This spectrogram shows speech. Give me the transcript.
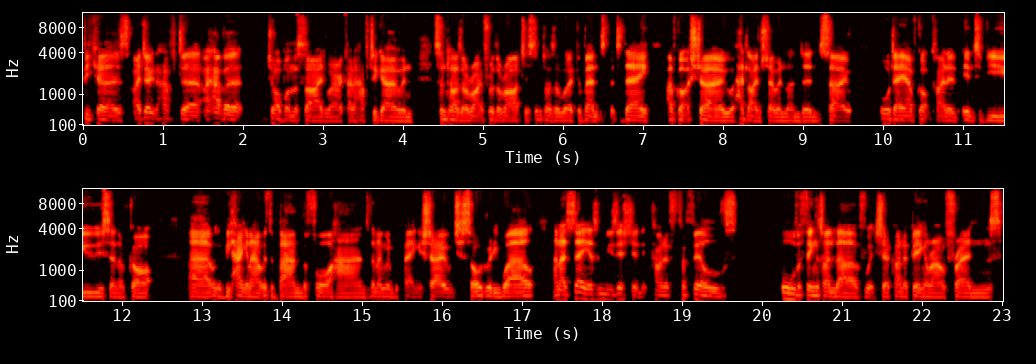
because I don't have to. I have a job on the side where I kind of have to go, and sometimes I write for other artists, sometimes I work events. But today I've got a show, a headline show in London, so all day I've got kind of interviews, and I've got. Uh, we're going to be hanging out with the band beforehand. Then I'm going to be playing a show which is sold really well. And I'd say, as a musician, it kind of fulfills all the things I love, which are kind of being around friends,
